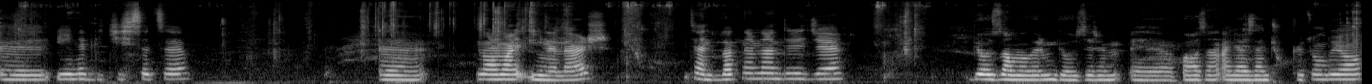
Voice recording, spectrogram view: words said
e, iğne dikiş seti, e, normal iğneler, bir tane dudak nemlendirici, göz damlalarım, gözlerim e, bazen alerjiden çok kötü oluyor.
